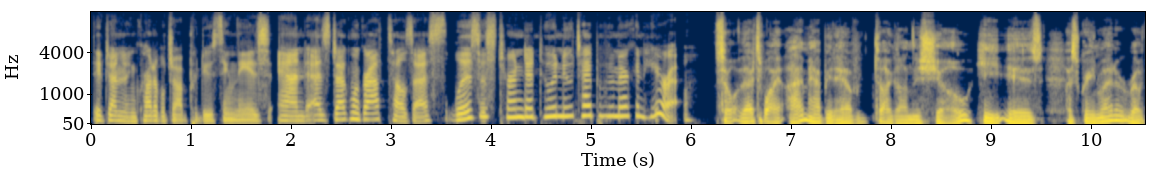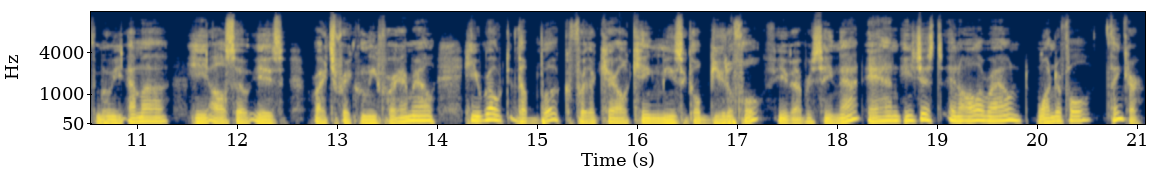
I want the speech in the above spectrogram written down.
They've done an incredible job producing these. And as Doug McGrath tells us, Liz has turned into a new type of American hero. So that's why I'm happy to have Doug on the show. He is a screenwriter, wrote the movie Emma. He also is writes frequently for Airmail. He wrote the book for the Carole King musical Beautiful, if you've ever seen that. And he's just an all around wonderful thinker.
